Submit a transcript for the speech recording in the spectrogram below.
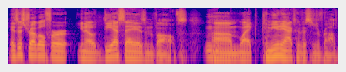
it's a struggle for you know DSA is involved, Mm-hmm. um, like community activists are involved,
